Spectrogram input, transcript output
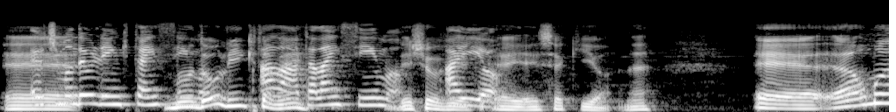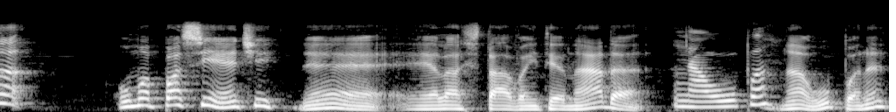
Eu te mandei o link, tá em cima. Mandou o link também. Ah lá, tá lá em cima. Deixa eu ver. Aí, ó. É esse aqui, ó, né? É, é uma uma paciente, né? Ela estava internada Na UPA. na UPA, né?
